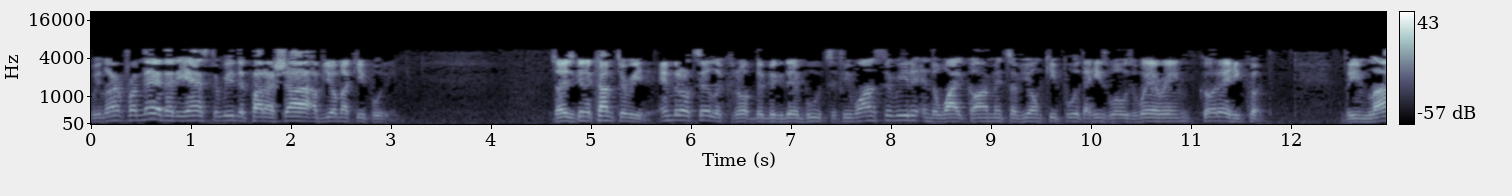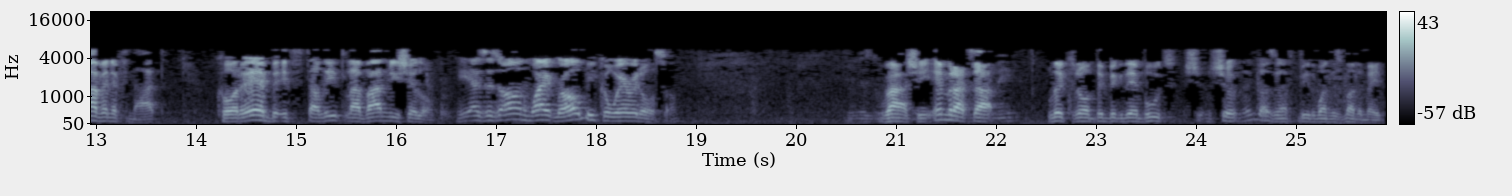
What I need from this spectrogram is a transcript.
we learn from there that he has to read the parasha of Yom Kippurim. So he's going to come to read it. boots. If he wants to read it in the white garments of Yom Kippur that he was wearing, kore he could. Vim lav, and if not, kore it's talit lavan mishelo. He has his own white robe. He could wear it also. Rashi imratza likro bibigde boots. It doesn't have to be the one his mother made.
